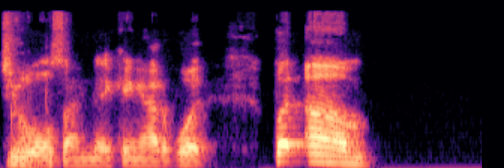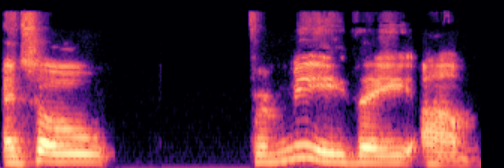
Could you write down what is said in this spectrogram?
jewels I'm making out of wood, but um, and so for me, they um,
